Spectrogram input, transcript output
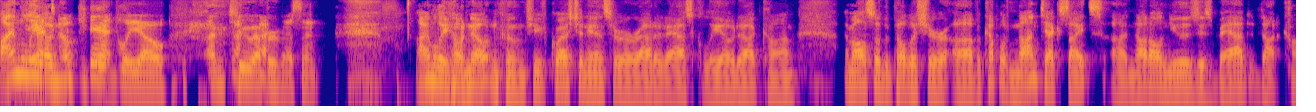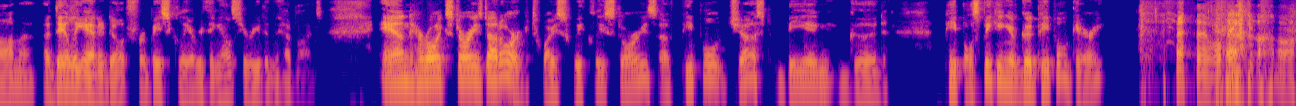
I'm Leo Notenboom. Can't, Leo. I'm too effervescent. I'm Leo Notenboom, chief question answerer out at AskLeo.com. I'm also the publisher of a couple of non-tech sites, uh, NotAllNewsIsBad.com, a, a daily antidote for basically everything else you read in the headlines, and HeroicStories.org, twice weekly stories of people just being good people. Speaking of good people, Gary. well, thank you. oh,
